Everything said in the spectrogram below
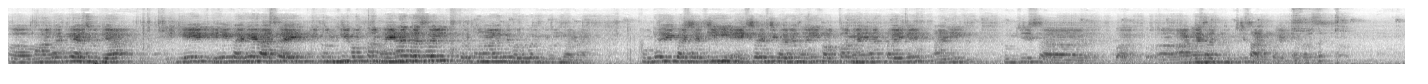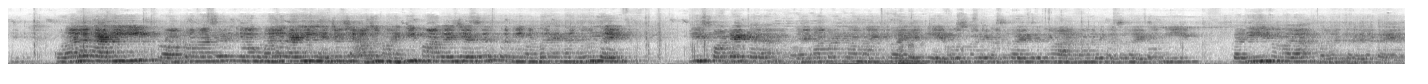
भागातले असू द्या हे हे करिअर असं आहे की तुमची फक्त मेहनत असेल तर तुम्हाला ते बरोबर घेऊन जाणार. कुठेही कशाची एक्स्ट्राची गरज नाही फक्त मेहनत पाहिजे आणि तुमची अभ्यासात तुमची साथ पाहिजे असं कोणाला काहीही प्रॉब्लेम असेल किंवा कोणाला काही ह्याच्याविषयी अजून माहिती मागायची असेल तर मी नंबर यांना देऊन जाईल. प्लीज कॉन्टॅक्ट करा ज्यांना पण माहिती पाहिजे की एअरफोर्समध्ये कसं जायचं किंवा आर्मीमध्ये कसं जायचं मी कधीही तुम्हाला मदत करायला तयार आहे.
